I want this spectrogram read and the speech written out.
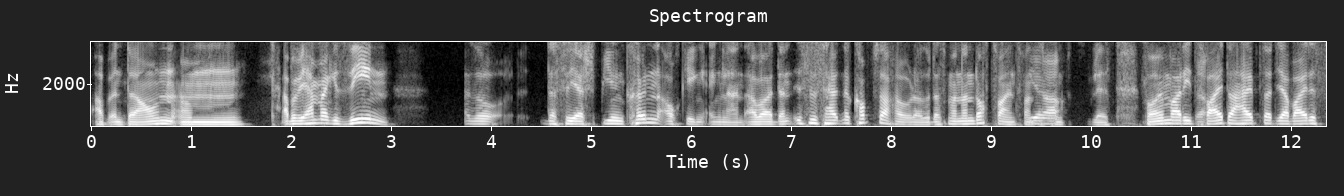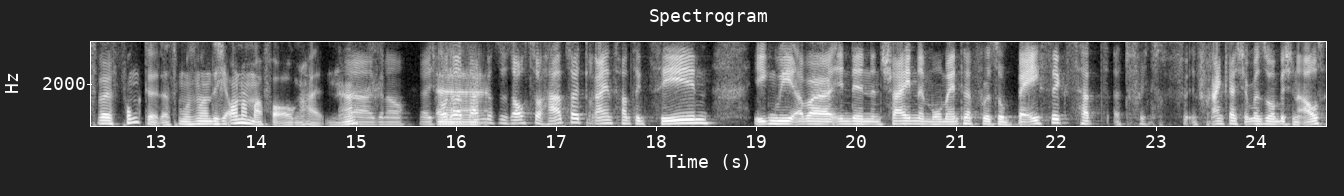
up and down. Ähm, aber wir haben ja gesehen, also dass sie ja spielen können, auch gegen England. Aber dann ist es halt eine Kopfsache oder so, dass man dann doch 22 ja. Punkte zulässt. Vor allem war die zweite ja. Halbzeit ja beides 12 Punkte. Das muss man sich auch nochmal vor Augen halten. Ne? Ja, genau. Ja, ich wollte äh, sagen, das ist auch zur Halbzeit 23-10. Irgendwie aber in den entscheidenden Momenten für so Basics hat, hat, Frankreich immer so ein bisschen aus.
